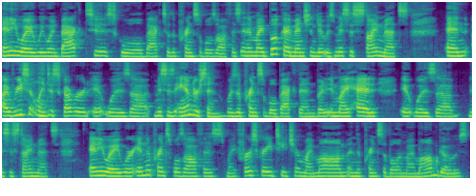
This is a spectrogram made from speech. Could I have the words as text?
Anyway, we went back to school, back to the principal's office. And in my book, I mentioned it was Mrs. Steinmetz. And I recently discovered it was uh, Mrs. Anderson was the principal back then, but in my head, it was uh, Mrs. Steinmetz. Anyway, we're in the principal's office, my first grade teacher, my mom, and the principal. And my mom goes,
